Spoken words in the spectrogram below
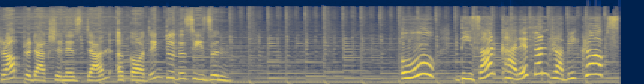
Crop production is done according to the season. Oh, these are Kharif and Rabi crops.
